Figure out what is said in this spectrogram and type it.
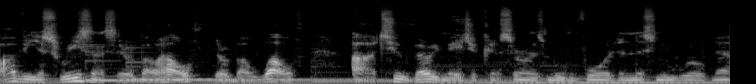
obvious reasons, they're about health, they're about wealth, two very major concerns moving forward in this new world now.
